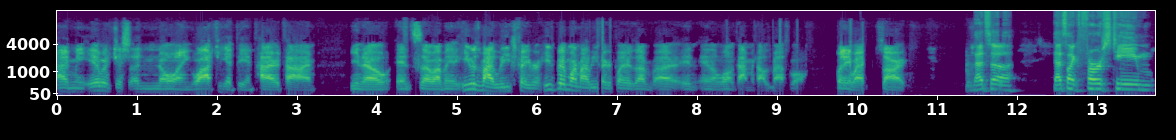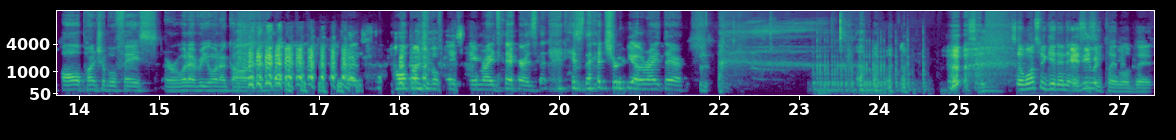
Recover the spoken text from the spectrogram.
I mean, it was just annoying watching it the entire time, you know. And so, I mean, he was my least favorite. He's been one of my least favorite players I've uh, in in a long time in college basketball. But anyway, sorry. That's a that's like first team all punchable face or whatever you want to call it. Like- all punchable face name right there. Is that, is that trio right there? So once we get into And ACC would- play a little bit,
